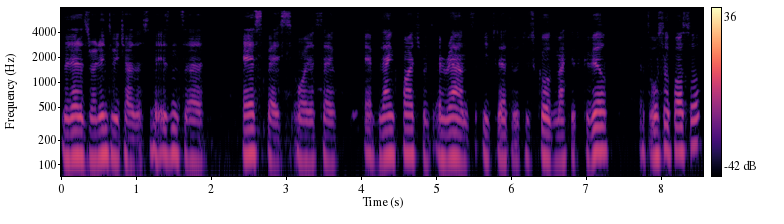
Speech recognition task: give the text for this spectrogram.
the letters run into each other, so there isn't a airspace or let's say a blank parchment around each letter, which is called makiv kavil, that's also possible.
